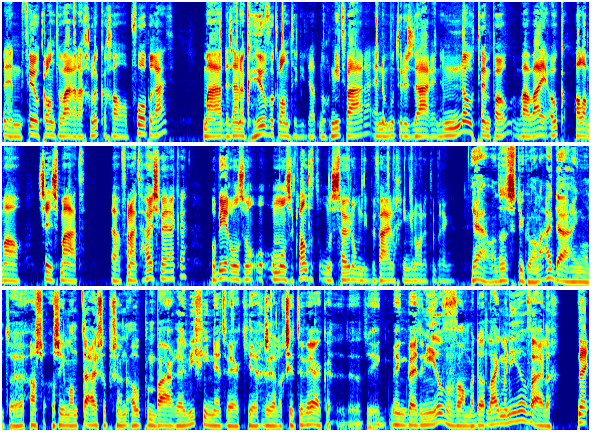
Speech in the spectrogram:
En veel klanten waren daar gelukkig al op voorbereid. Maar er zijn ook heel veel klanten die dat nog niet waren. En dan moeten dus daar in een noodtempo, waar wij ook allemaal sinds maart vanuit huis werken, proberen onze, om onze klanten te ondersteunen om die beveiliging in orde te brengen. Ja, want dat is natuurlijk wel een uitdaging. Want uh, als, als iemand thuis op zijn openbare wifi-netwerkje gezellig zit te werken. Dat, ik, ik weet er niet heel veel van, maar dat lijkt me niet heel veilig. Nee,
